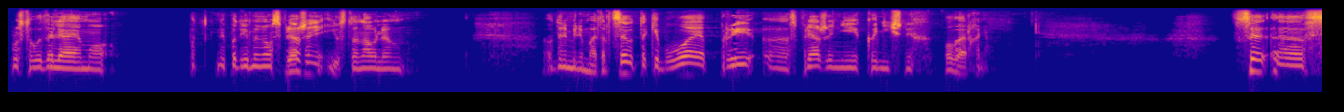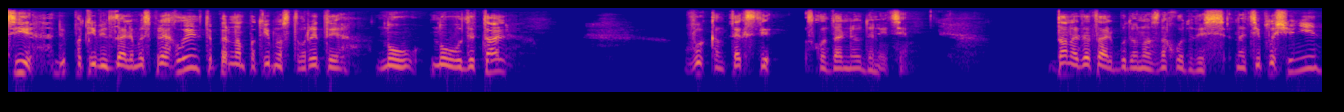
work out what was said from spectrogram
Просто видаляємо непотрібне нам спряження і встановлюємо 1 мм. Це таке буває при е, спряженні конічних поверхень. Все, е, всі потрібні деталі ми спрягли. Тепер нам потрібно створити нову, нову деталь в контексті складальної одиниці. Дана деталь буде у нас знаходитись на цій площині.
